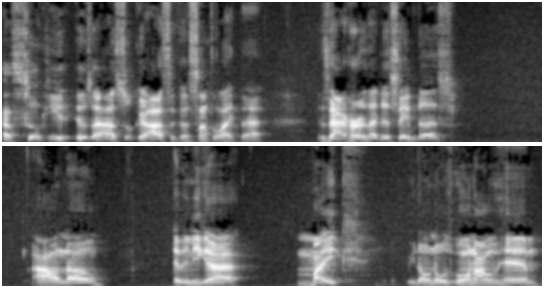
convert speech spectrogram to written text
Asuki. It was like Asuka Asuka, something like that. Is that her that just saved us? I don't know. And then you got Mike. We don't know what's going on with him.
